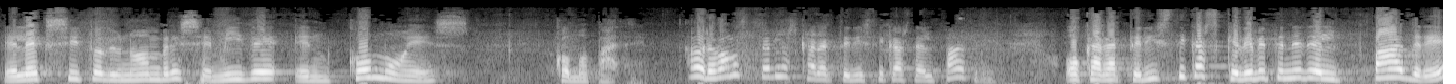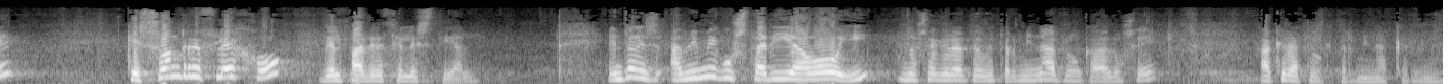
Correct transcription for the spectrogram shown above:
El éxito de un hombre se mide en cómo es como padre. Ahora vamos a ver las características del padre, o características que debe tener el padre que son reflejo del Padre Celestial. Entonces, a mí me gustaría hoy, no sé a qué hora tengo que terminar, nunca lo sé. ¿A qué hora tengo que terminar, cariño?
